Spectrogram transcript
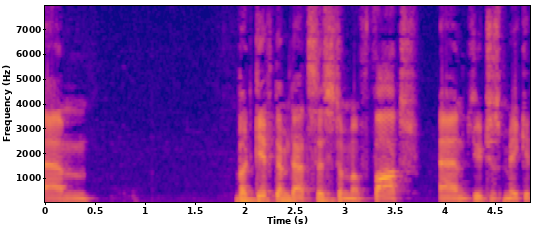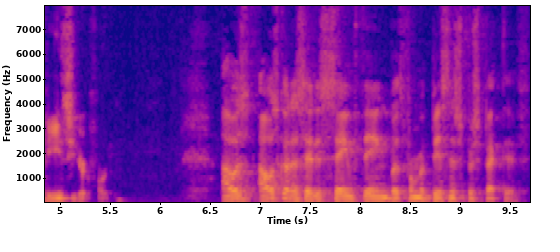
Um, but give them that system of thought, and you just make it easier for them. I was I was going to say the same thing, but from a business perspective,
